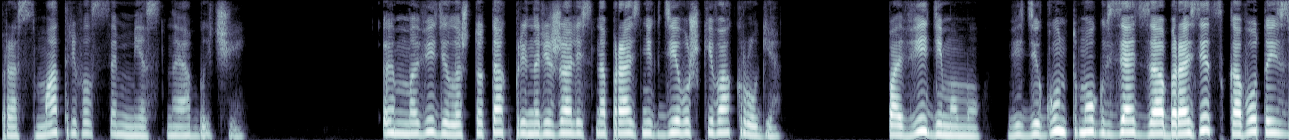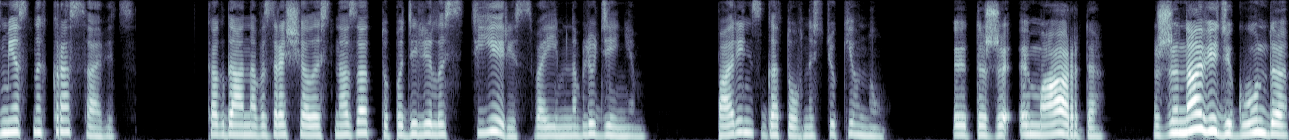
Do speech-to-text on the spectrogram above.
Просматривался местный обычай. Эмма видела, что так принаряжались на праздник девушки в округе. По-видимому, Видигунд мог взять за образец кого-то из местных красавиц. Когда она возвращалась назад, то поделилась с Тьерри своим наблюдением. Парень с готовностью кивнул. «Это же Эмаарда, жена Видигунда.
